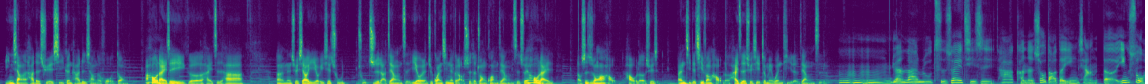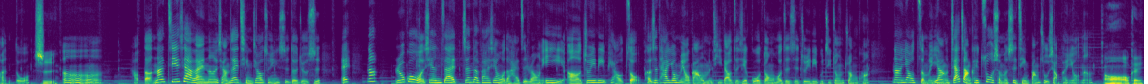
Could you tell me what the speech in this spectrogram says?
影响了他的学习跟他日常的活动。啊，后来这一个孩子他，嗯，学校也有一些处处置啦，这样子，也有人去关心那个老师的状况这样子，所以后来老师状况好好了，学。班级的气氛好了，孩子的学习也就没问题了。这样子，嗯嗯嗯，原来如此。所以其实他可能受到的影响的因素很多。是，嗯嗯嗯，好的。那接下来呢，想再请教陈医师的就是，哎，那如果我现在真的发现我的孩子容易呃注意力飘走，可是他又没有刚刚我们提到这些过动或者是注意力不集中状况。那要怎么样？家长可以做什么事情帮助小朋友呢？哦，OK，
